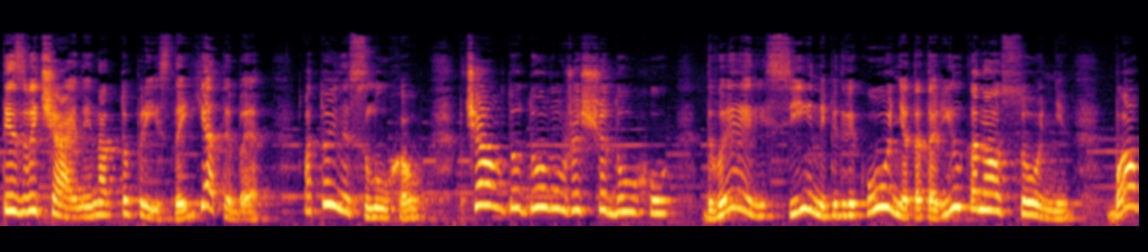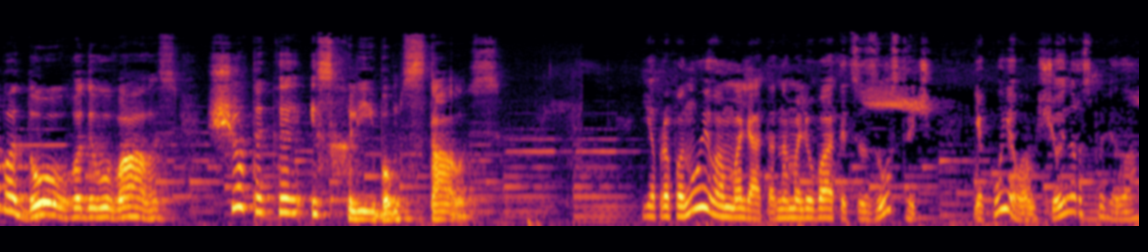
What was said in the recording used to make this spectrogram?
Ти звичайний, надто прісний, я тебе. А той не слухав, мчав додому вже щодуху, двері, сіни, підвіконня та тарілка на осонні. Баба довго дивувалась, що таке із хлібом сталося. Я пропоную вам, малята, намалювати цю зустріч, яку я вам щойно розповіла.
